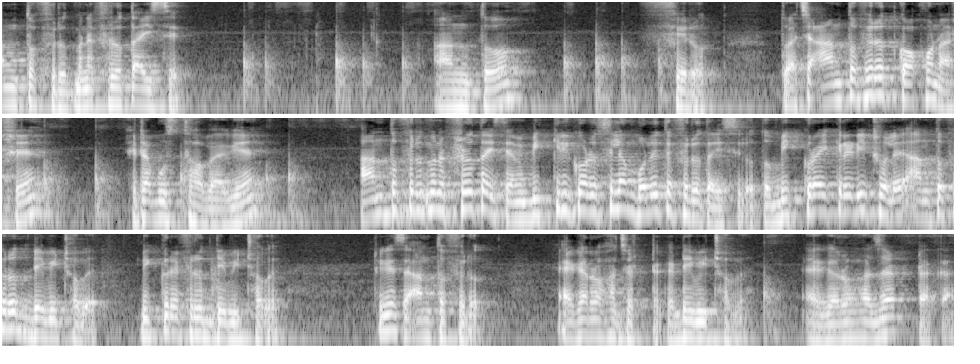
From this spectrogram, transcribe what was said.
আন্তঃফেরত মানে ফেরত আইছে। আন্ত ফেরত। তো আচ্ছা আন্তঃফেরত কখন আসে? এটা বুঝতে হবে আগে। আন্তঃফেরত মানে ফেরত আইছে, আমি বিক্রি করেছিলাম বলেই তো ফেরত আইছিল। তো বিক্রয় ক্রেডিট হলে আন্তঃফেরত ডেবিট হবে, বিক্রয় ফেরত ডেবিট হবে। ঠিক আছে আন্তঃফেরত এগারো হাজার টাকা ডেবিট হবে। এগারো হাজার টাকা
